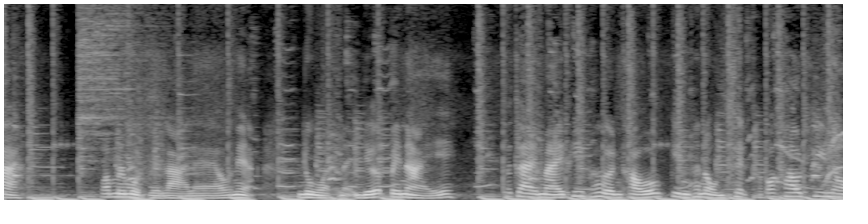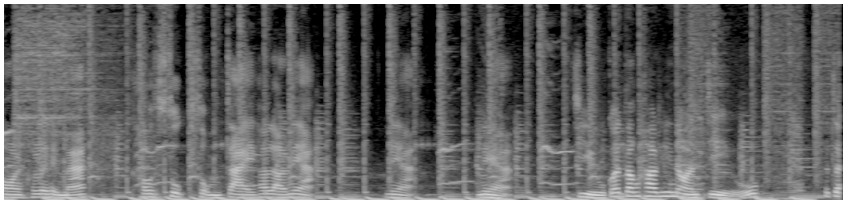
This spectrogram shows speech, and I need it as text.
อะว่ามันหมดเวลาแล้วเนี่ย หนวดเนี่ยเยอะไปไหน เข้าใจไหมพี่เพลินเขากินขนมเสร็จเขาก็เข้าที่นอนเขาเลยเห็นไหม เขาสุขสมใจเขาแล้วเนี่ย เนี่ย เนี่ย จิ๋วก็ต้องเข้าที่นอนจิ๋วเข้าใจ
